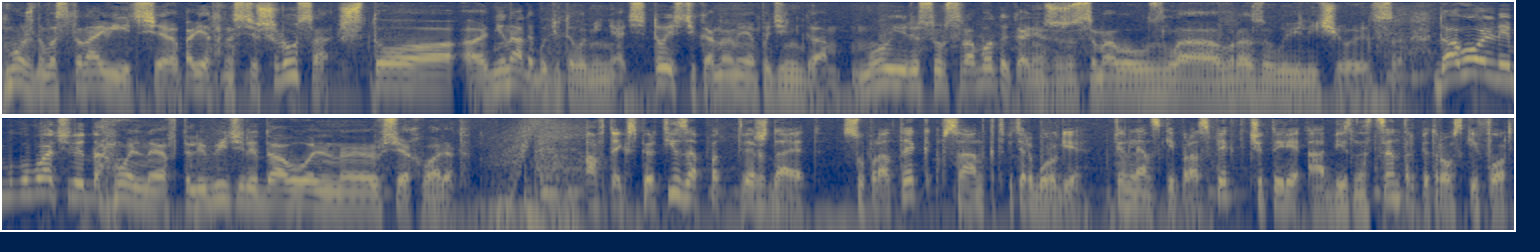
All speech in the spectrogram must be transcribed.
Можно восстановить э, поверхности шруса, что э, не надо будет его менять. То есть экономия по деньгам. Ну и ресурс работы, конечно же, самого узла в разы увеличивается. Довольные покупатели довольны, автолюбители довольны, все хвалят. Автоэкспертиза подтверждает. Супротек в Санкт-Петербурге. Финляндский проспект 4А, бизнес-центр Петровский форт.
